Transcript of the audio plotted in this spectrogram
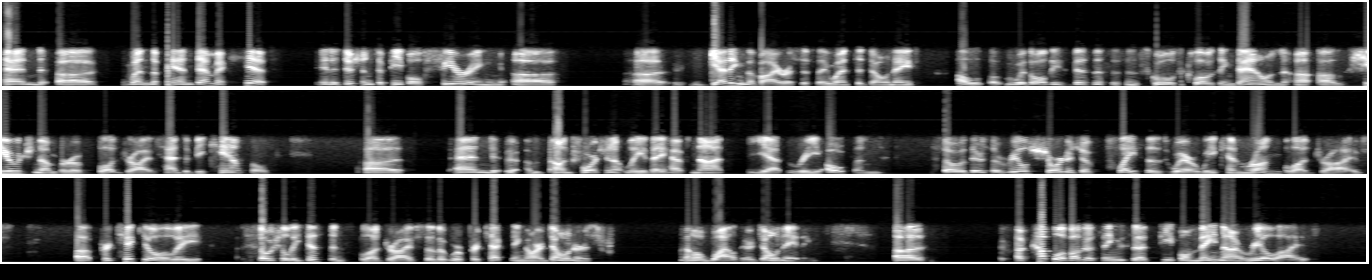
And uh, when the pandemic hit, in addition to people fearing uh, uh, getting the virus if they went to donate, with all these businesses and schools closing down, a huge number of blood drives had to be canceled. Uh, and uh, unfortunately, they have not yet reopened. So there's a real shortage of places where we can run blood drives, uh, particularly socially distanced blood drives, so that we're protecting our donors uh, while they're donating. Uh, a couple of other things that people may not realize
